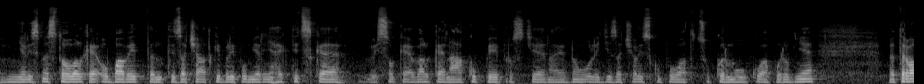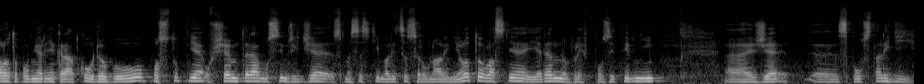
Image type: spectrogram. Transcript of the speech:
měli jsme z toho velké obavy, ten, ty začátky byly poměrně hektické, vysoké, velké nákupy, prostě najednou lidi začali skupovat cukr, mouku a podobně. Trvalo to poměrně krátkou dobu. Postupně ovšem teda musím říct, že jsme se s tím velice srovnali. Mělo to vlastně jeden vliv pozitivní, že eh, spousta lidí,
